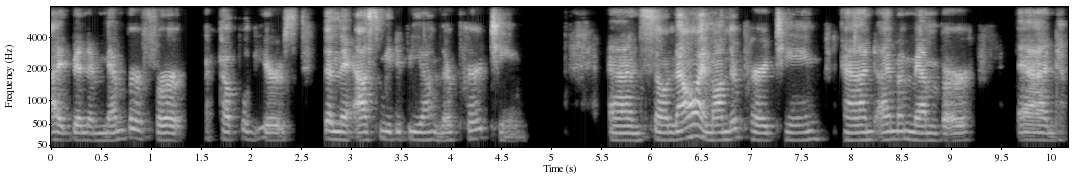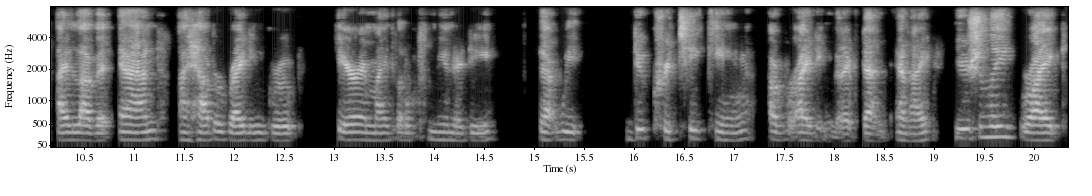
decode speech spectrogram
I'd been a member for a couple years, then they asked me to be on their prayer team. And so now I'm on their prayer team and I'm a member and I love it. And I have a writing group here in my little community that we do critiquing of writing that I've done. And I usually write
